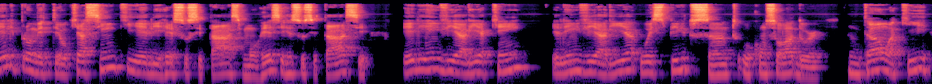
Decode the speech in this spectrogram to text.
ele prometeu que assim que ele ressuscitasse, morresse e ressuscitasse, ele enviaria quem? Ele enviaria o Espírito Santo, o Consolador. Então, aqui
